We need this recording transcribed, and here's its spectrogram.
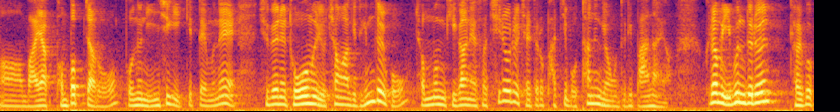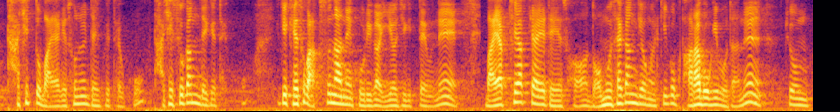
어, 마약 범법자로 보는 인식이 있기 때문에 주변에 도움을 요청하기도 힘들고 전문 기관에서 치료를 제대로 받지 못하는 경우들이 많아요. 그러면 이분들은 결국 다시 또 마약에 손을 대게 되고 다시 수감되게 되고 이게 계속 악순환의 고리가 이어지기 때문에 마약 투약자에 대해서 너무 색안경을 끼고 바라보기보다는 좀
